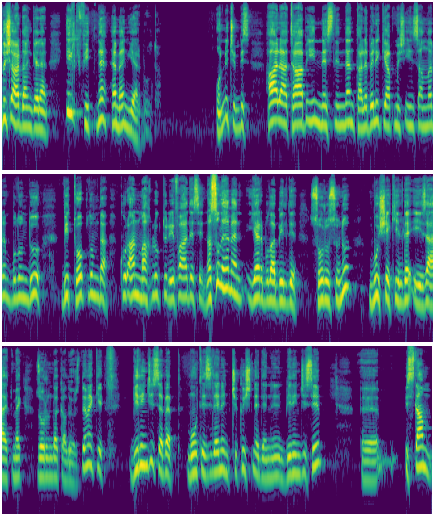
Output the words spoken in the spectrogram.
dışarıdan gelen ilk fitne hemen yer buldu. Onun için biz hala tabi'in neslinden talebelik yapmış insanların bulunduğu bir toplumda Kur'an mahluktur ifadesi nasıl hemen yer bulabildi sorusunu bu şekilde izah etmek zorunda kalıyoruz. Demek ki birinci sebep mutezilerin çıkış nedeninin birincisi e, İslam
